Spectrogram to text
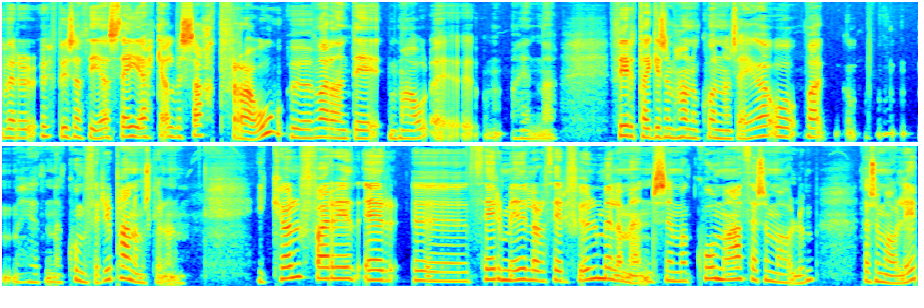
verður uppvís að því að segja ekki alveg sagt frá varðandi mál hérna, fyrirtæki sem hann og konan segja og var, hérna, komið fyrir í Panamaskjölunum Í kjölfarið er uh, þeir miðlar og þeir fjölmiðlamenn sem að koma að þessum málum, þessum máli,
